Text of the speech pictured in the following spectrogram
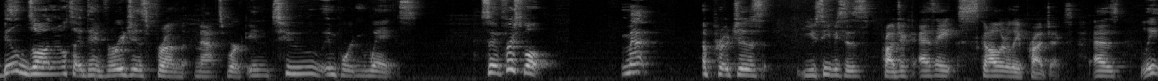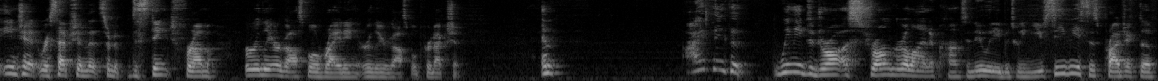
builds on and also diverges from Matt's work in two important ways. So, first of all, Matt approaches Eusebius's project as a scholarly project, as late ancient reception that's sort of distinct from earlier gospel writing, earlier gospel production. And I think that we need to draw a stronger line of continuity between Eusebius's project of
